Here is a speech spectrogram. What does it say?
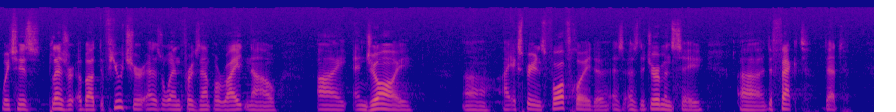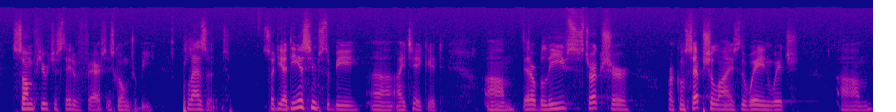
which is pleasure about the future, as when, for example, right now I enjoy uh, I experience Vorfreude, as, as the Germans say, uh, the fact that some future state of affairs is going to be pleasant. So the idea seems to be, uh, I take it, um, that our beliefs structure or conceptualize the way in which um,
